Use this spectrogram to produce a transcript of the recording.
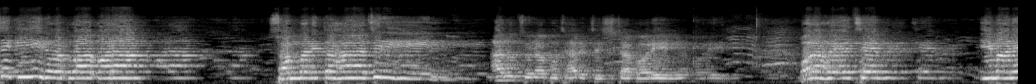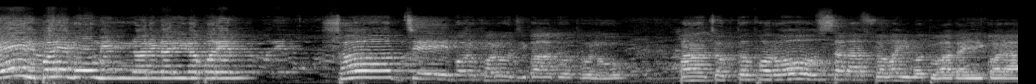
জিকির ও দোয়া করা। সম্মানিত হাজিরিন আলোচনা বোঝার চেষ্টা করেন বলা হয়েছে, ইমানের পরে মুমিন নর নারীর পরে সবচেয়ে বড় ফরজ ইবাদত হলো পাঁচ ওয়াক্ত ফরজ সারা সময় মতো আদায় করা।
